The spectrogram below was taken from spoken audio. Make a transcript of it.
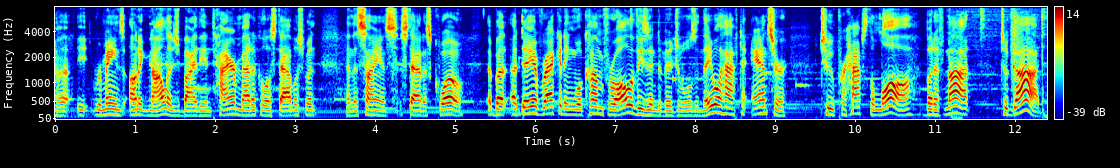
uh, it remains unacknowledged by the entire medical establishment and the science status quo. But a day of reckoning will come for all of these individuals, and they will have to answer to perhaps the law, but if not, to God.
